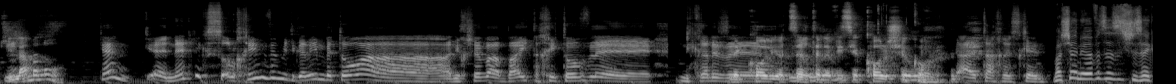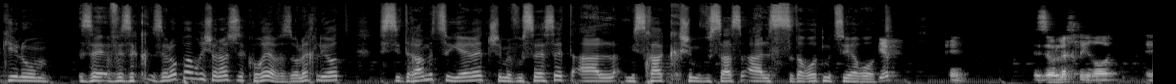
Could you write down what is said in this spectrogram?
כי למה לא? כן, כן, נטפליקס הולכים ומתגלים בתור ה... אני חושב הבית הכי טוב ל... נקרא לזה... לכל יוצר טלוויזיה כלשהו. אה, תכלס, כן. מה שאני אוהב את זה זה שזה כאילו זה וזה זה לא פעם ראשונה שזה קורה אבל זה הולך להיות סדרה מצוירת שמבוססת על משחק שמבוסס על סדרות מצוירות יפ. וזה הולך להיראות אה,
